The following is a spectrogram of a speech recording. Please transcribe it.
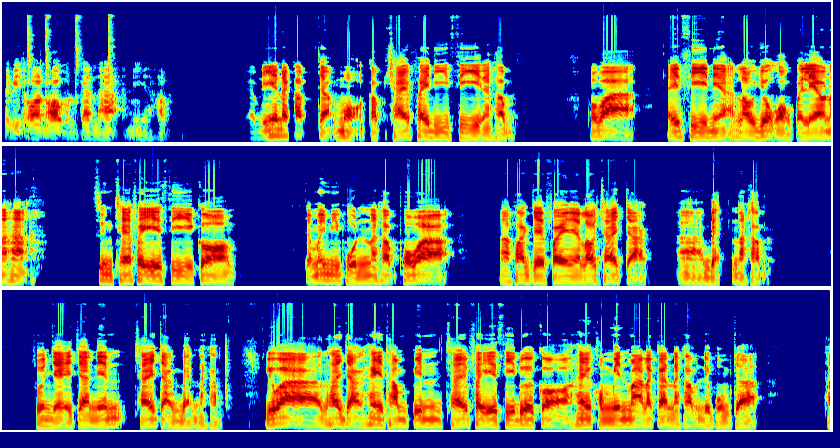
สวิตช์ on off เหมือนกันนะฮะ นี่นะครับ แบบนี้นะครับจะเหมาะกับใช้ไฟ DC นะครับ เพราะว่า IC เนี่ยเรายกออกไปแล้วนะฮะ ซึ่งใช้ไฟ AC ก็จะไม่มีผลนะครับ เพราะว่าอ่าภาคใจไฟเนี่ยเราใช้จากาแบตนะครับ ส่วนใหญ่จะเน้นใช้จากแบตนะครับ หรือว่าถ้าอยากให้ทำเป็นใช้ไฟ AC ด้วยก็ให้คอมเมนต์มาแล้วกันนะครับ เดี๋ยวผมจะท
